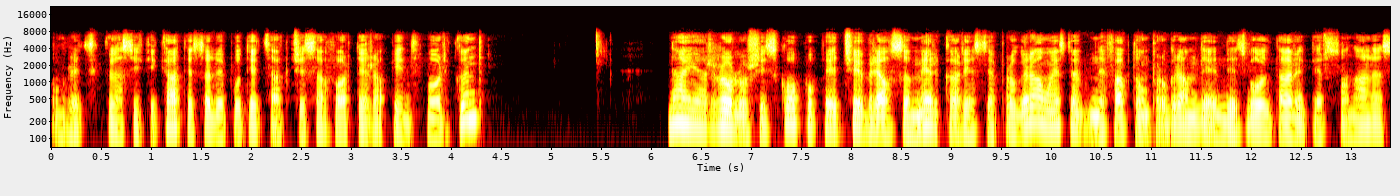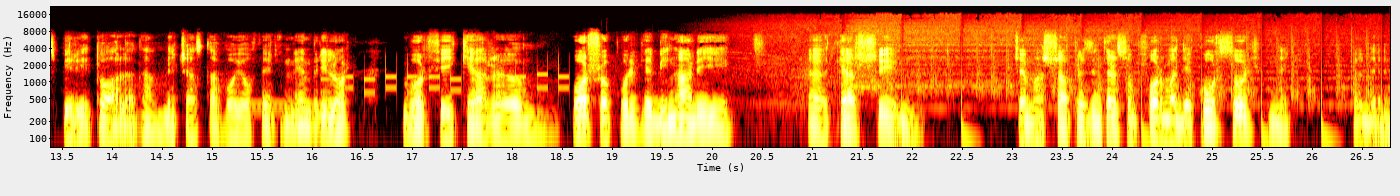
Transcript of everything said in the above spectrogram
cum vreți, clasificate, să le puteți accesa foarte rapid oricând. Da, iar rolul și scopul pe ce vreau să merg, care este programul, este de fapt un program de dezvoltare personală spirituală. Da? Deci asta voi oferi membrilor. Vor fi chiar uh, workshop-uri, webinarii, uh, chiar și ce așa, prezentări sub formă de cursuri, de, de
